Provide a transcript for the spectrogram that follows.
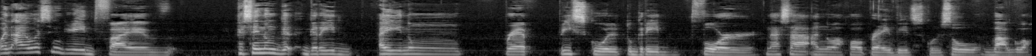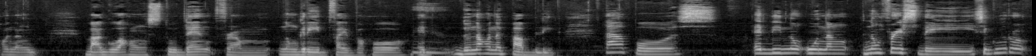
When I was in grade 5, kasi nung gr- grade, ay nung prep, preschool to grade 4, nasa ano ako, private school. So, bago ako ng bago akong student from nung grade 5 ako. Eh, doon ako nag-public. Tapos, eh di nung unang, nung first day, siguro,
